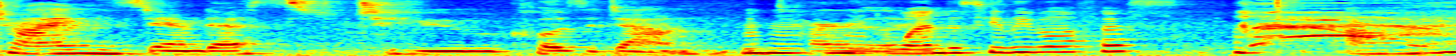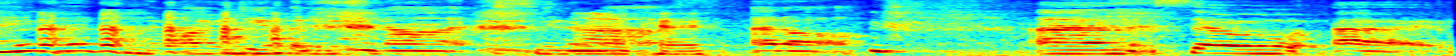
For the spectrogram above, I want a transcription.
trying his damnedest to close it down entirely. When does he leave office? I have no idea, but it's not soon enough Okay. at all. Um, so uh,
